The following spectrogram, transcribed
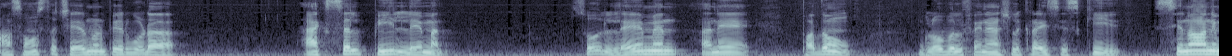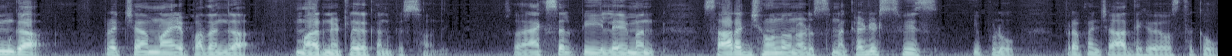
ఆ సంస్థ చైర్మన్ పేరు కూడా Axel P Lehman. So Lehman అనే పదం గ్లోబల్ ఫైనాన్షియల్ క్రైసిస్కి సినానిమ్గా ప్రత్యామ్నాయ పదంగా మారినట్లుగా కనిపిస్తోంది. సో యాక్సెల్ పి లేమన్ సారథ్యంలో నడుస్తున్న క్రెడిట్ స్విస్ ఇప్పుడు ప్రపంచ ఆర్థిక వ్యవస్థకు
